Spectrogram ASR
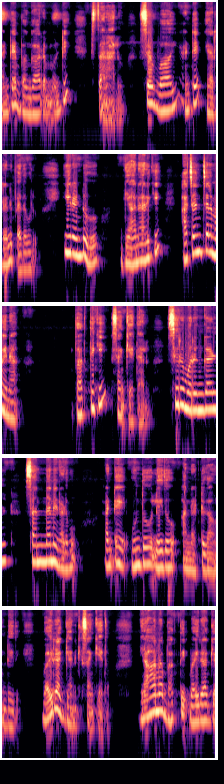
అంటే బంగారం వంటి స్థానాలు సెవ్వాయ్ అంటే ఎర్రని పెదవులు ఈ రెండు జ్ఞానానికి అచంచలమైన భక్తికి సంకేతాలు సిరుమరుంగళ్ సన్నని నడుము అంటే ఉందో లేదో అన్నట్టుగా ఉండేది. వైరాగ్యానికి సంకేతం. జ్ఞాన భక్తి వైరాగ్య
